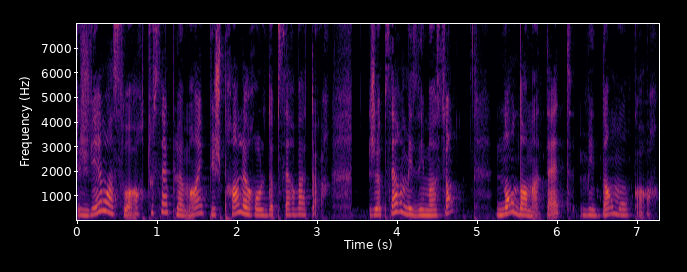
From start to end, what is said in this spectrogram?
Je viens m'asseoir tout simplement et puis je prends le rôle d'observateur. J'observe mes émotions, non dans ma tête, mais dans mon corps.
